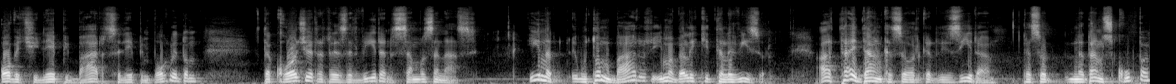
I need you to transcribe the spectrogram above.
oveći lijepi bar sa lijepim pogledom, također rezerviran samo za nas. I na, u tom baru ima veliki televizor. A taj dan kad se organizira, kad se na dan skupa,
